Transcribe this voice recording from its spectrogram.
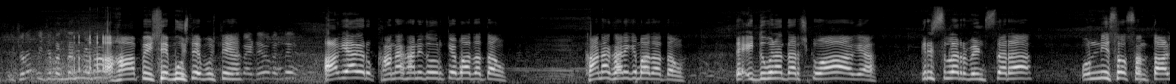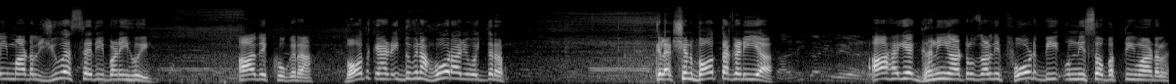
पूछो ना पीछे बंदा नहीं बैठा हाँ पीछे पूछते पूछते हैं बैठे हुए बंदे आगे आगे रुक खाना खाने दो के बाद आता हूँ खाना खाने के बाद आता हूँ तो इदू बिना दर्शकों आ आ गया क्रिसलर विंसर आ 1947 ਮਾਡਲ ਯੂ ਐਸ ਏ ਦੀ ਬਣੀ ਹੋਈ ਆ ਦੇਖੋ ਕਰਾਂ ਬਹੁਤ ਘੈਂਟ ਇਦੋਂ ਬਿਨਾ ਹੋਰ ਆ ਜਾਓ ਇੱਧਰ ਕਲੈਕਸ਼ਨ ਬਹੁਤ ਤਕੜੀ ਆ। ਆ ਹੈਗੇ ਘਨੀ ਆਟੋਜ਼ ਵਾਲੀ ਫੋਰਡ ਬੀ 1932 ਮਾਡਲ।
